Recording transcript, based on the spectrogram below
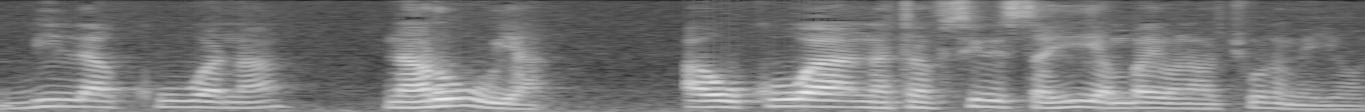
bila kuwa na na ruya au kuwa na tafsiri sahihi ambayo wanachuoni wameiona.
